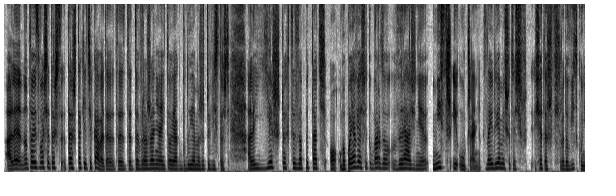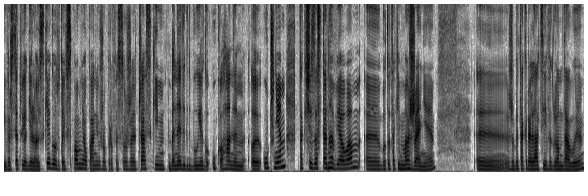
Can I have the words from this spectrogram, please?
Ale no to jest właśnie też, też takie ciekawe, te, te, te wrażenia i to, jak budujemy rzeczywistość. Ale jeszcze chcę zapytać o, bo pojawia się tu bardzo wyraźnie mistrz i uczeń. Znajdujemy się też, się też w środowisku Uniwersytetu Jagiellońskiego. Tutaj wspomniał pan już o profesorze Czaskim. Benedykt był jego ukochanym e, uczniem. Tak się zastanawiałam, e, bo to takie marzenie, e, żeby tak relacje wyglądały,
